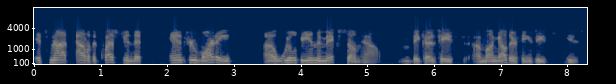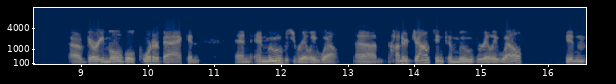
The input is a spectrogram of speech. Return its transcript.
it's not out of the question that Andrew Marty uh, will be in the mix somehow because he's, among other things, he's he's a very mobile quarterback and and and moves really well. Um, Hunter Johnson can move really well. Didn't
